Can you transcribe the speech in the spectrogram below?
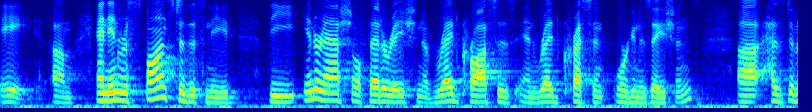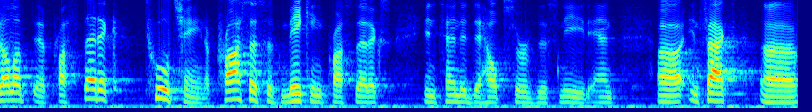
aid. Um, and in response to this need, the International Federation of Red Crosses and Red Crescent organizations uh, has developed a prosthetic tool chain, a process of making prosthetics intended to help serve this need. And uh, in fact, uh,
